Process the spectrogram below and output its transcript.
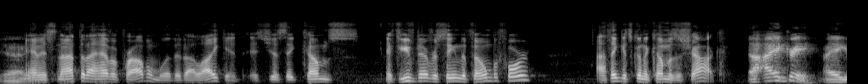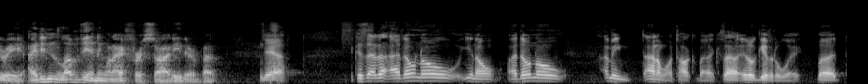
yeah, And it's not that I have a problem with it. I like it. It's just it comes if you've never seen the film before, I think it's going to come as a shock. I I agree. I agree. I didn't love the ending when I first saw it either, but Yeah, because I, I don't know, you know, I don't know. I mean, I don't want to talk about it because it'll give it away. But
